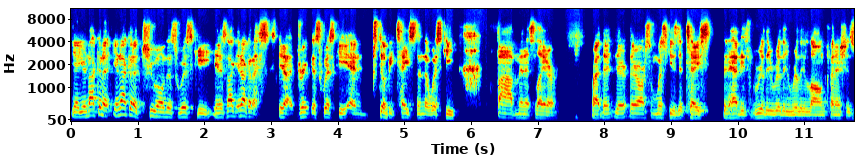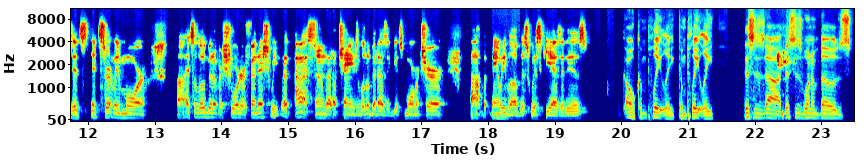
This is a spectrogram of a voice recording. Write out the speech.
Yeah, you're not gonna you're not gonna chew on this whiskey. It's not you're not gonna you know drink this whiskey and still be tasting the whiskey five minutes later right? There, there, there, are some whiskeys that taste that have these really, really, really long finishes. It's it's certainly more. Uh, it's a little bit of a shorter finish. We, I assume that'll change a little bit as it gets more mature. Uh, but man, we love this whiskey as it is. Oh, completely, completely. This is uh, this is one of those.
